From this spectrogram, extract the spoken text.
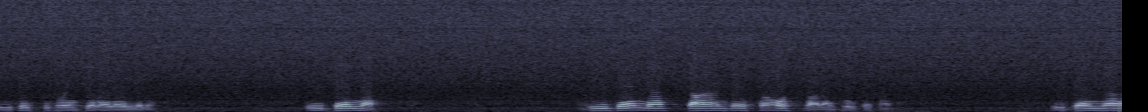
i første Korinterbrev 11. I denne i denne skal han bli for oss, var han tok oss om. I denne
